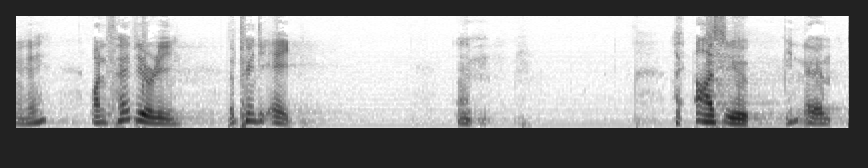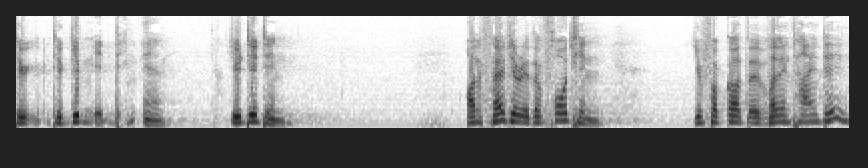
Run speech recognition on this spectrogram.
Okay? On February the 28th, um, I asked you, you um, to, to give me dinner. Um, you didn't. On February the 14th, you forgot the Valentine Day.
